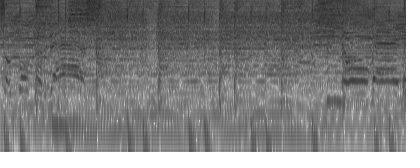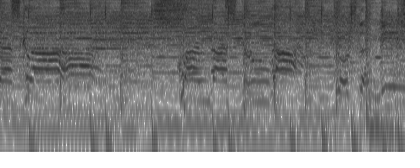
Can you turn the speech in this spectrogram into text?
sóc molt pervers. No ho veies clar. Quan vas provar tros de mi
